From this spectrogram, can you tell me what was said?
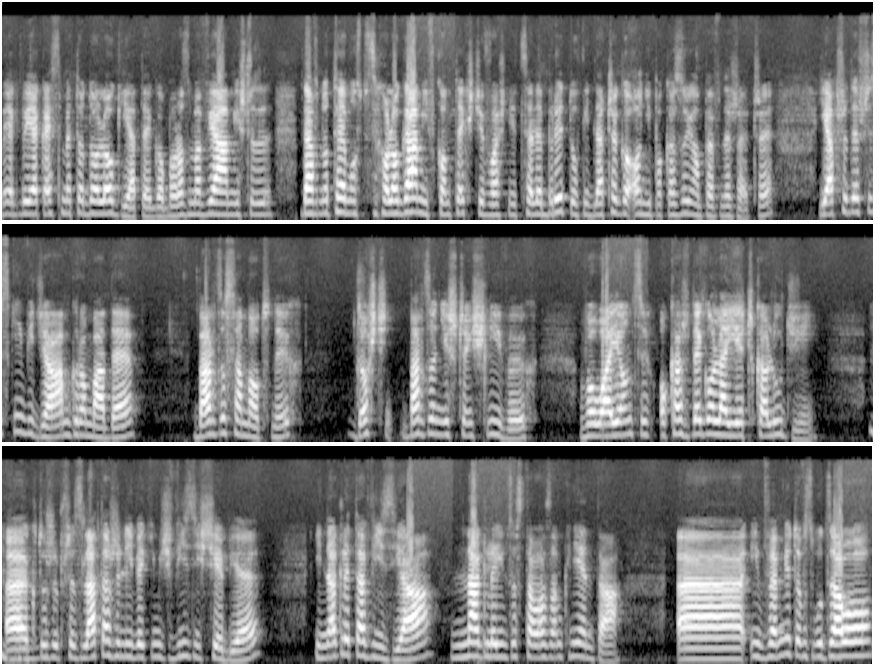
jakby jaka jest metodologia tego, bo rozmawiałam jeszcze dawno temu z psychologami w kontekście właśnie celebrytów i dlaczego oni pokazują pewne rzeczy. Ja przede wszystkim widziałam gromadę bardzo samotnych, dość bardzo nieszczęśliwych, wołających o każdego lajeczka ludzi, e, którzy przez lata żyli w jakimś wizji siebie i nagle ta wizja, nagle im została zamknięta. E, I we mnie to wzbudzało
